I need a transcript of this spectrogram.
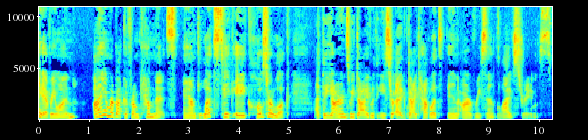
Hi everyone, I am Rebecca from ChemKnits and let's take a closer look at the yarns we dyed with Easter egg dye tablets in our recent live streams.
